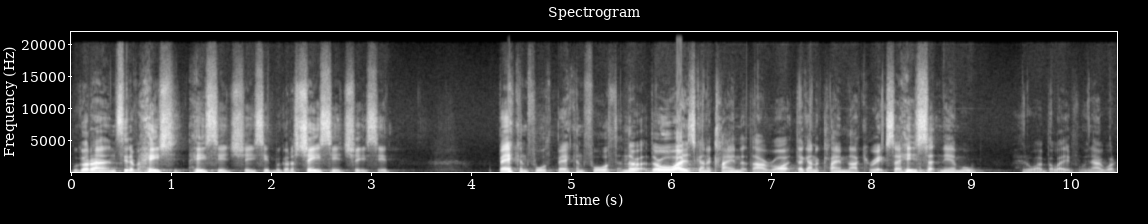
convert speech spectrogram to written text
we've got a, instead of a he, he said, she said, we've got a she said, she said. Back and forth, back and forth. And they're, they're always going to claim that they're right. They're going to claim they're correct. So he's sitting there and, well, who do I believe? You know, what,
